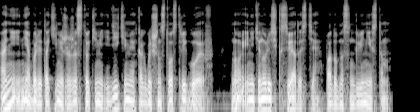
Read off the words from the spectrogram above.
Они не были такими же жестокими и дикими, как большинство стригоев, но и не тянулись к святости, подобно сангвинистам.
